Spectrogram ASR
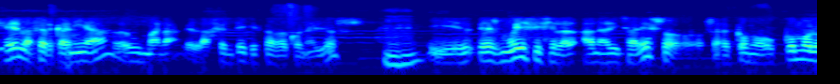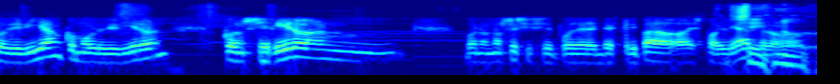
que la cercanía humana de la gente que estaba con ellos. Y es muy difícil analizar eso, o sea, cómo, cómo lo vivían, cómo lo vivieron, consiguieron bueno, no sé si se puede destripar o spoilear, pero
